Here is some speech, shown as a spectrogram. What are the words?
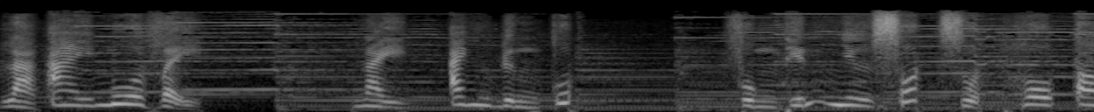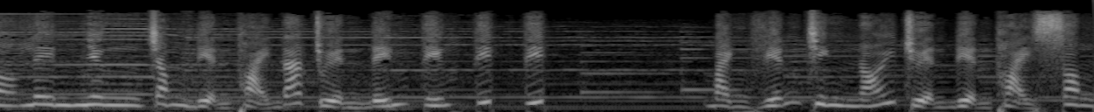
là ai mua vậy? Này, anh đừng cúp. Phùng Thiến Như sốt ruột hô to lên nhưng trong điện thoại đã truyền đến tiếng tít tít. Bành Viễn Trinh nói chuyện điện thoại xong.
